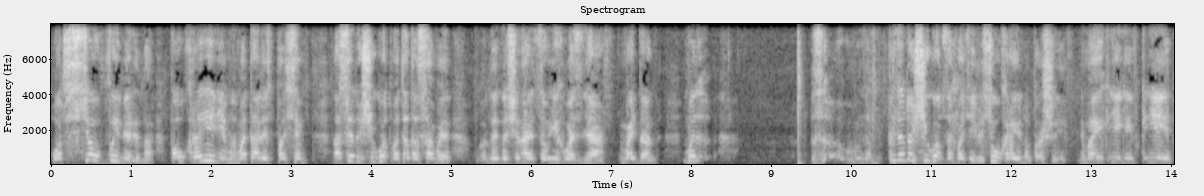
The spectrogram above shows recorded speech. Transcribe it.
Вот все вымерено. По Украине мы мотались по всем. На следующий год вот это самое, начинается у них возня, Майдан. Мы предыдущий год захватили, всю Украину прошли. И мои книги и в книге,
